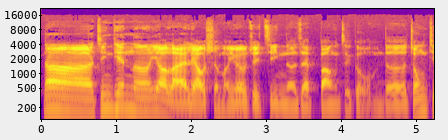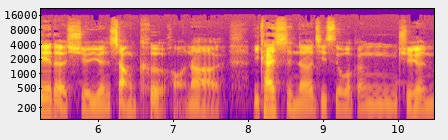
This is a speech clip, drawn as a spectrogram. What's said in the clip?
那今天呢要来聊什么？因为我最近呢在帮这个我们的中阶的学员上课哈。那一开始呢，其实我跟学员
